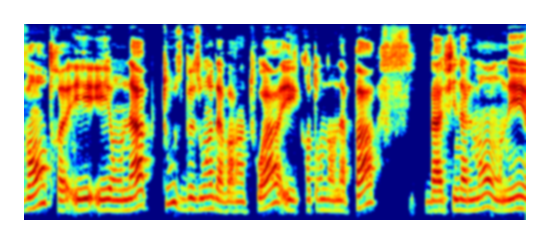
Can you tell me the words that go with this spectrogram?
ventre et, et, on a tous besoin d'avoir un toit. Et quand on n'en a pas, bah, finalement, on est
